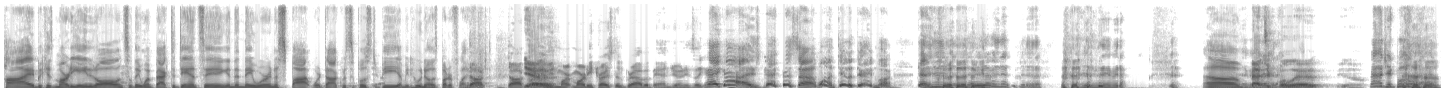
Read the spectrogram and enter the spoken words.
pie because Marty ate it all, and so they went back to dancing, and then they were in a spot where Doc was supposed to be. I mean, who knows? Butterfly Doc, effect. Doc. Yeah. Right? I mean, Mar- Marty tries to grab a banjo, and he's like, "Hey guys, check this out! One, two, three, four." Um, Magic bullet. You know. Magic bullet.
